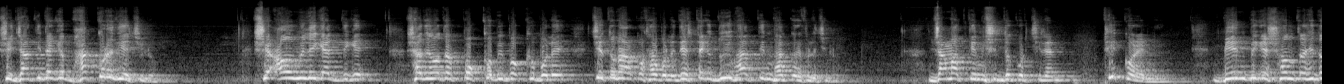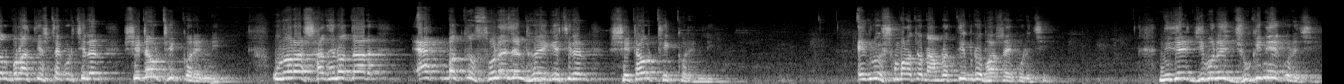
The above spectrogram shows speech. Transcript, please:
সে জাতিটাকে ভাগ করে দিয়েছিল। সে আওয়ামী লীগ একদিকে, স্বাধীনতার পক্ষ বিপক্ষ বলে চেতনার কথা বলে দেশটাকে দুই ভাগ, তিন ভাগ করে ফেলেছিল। জামাতকে নিষিদ্ধ করছিলেন, ঠিক করেননি। বিএনপিকে সন্ত্রাসী দল বলার চেষ্টা করছিলেন, সেটাও ঠিক করেননি। ওনারা স্বাধীনতার একমাত্র সোলেজেন্ট হয়ে গেছিলেন, সেটাও ঠিক করেননি। এগুলো সমালোচনা আমরা তীব্র ভাষায় করেছি। নিজের জীবনের ঝুঁকি নিয়ে করেছি।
